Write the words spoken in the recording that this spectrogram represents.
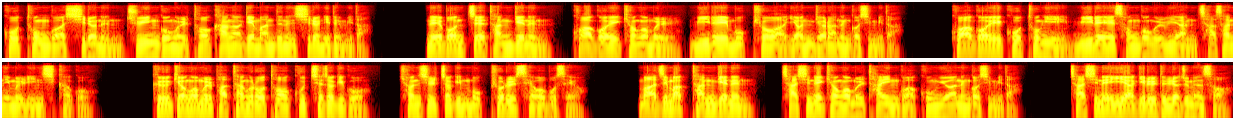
고통과 시련은 주인공을 더 강하게 만드는 시련이 됩니다. 네 번째 단계는 과거의 경험을 미래의 목표와 연결하는 것입니다. 과거의 고통이 미래의 성공을 위한 자산임을 인식하고 그 경험을 바탕으로 더 구체적이고 현실적인 목표를 세워보세요. 마지막 단계는 자신의 경험을 타인과 공유하는 것입니다. 자신의 이야기를 들려주면서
